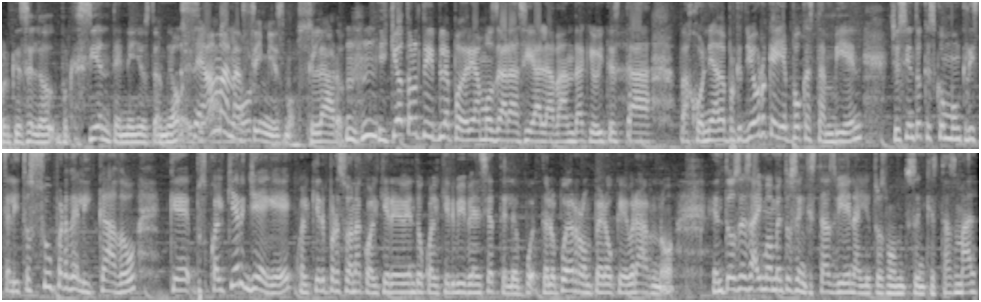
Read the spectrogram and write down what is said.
Porque se lo, porque sienten ellos también. Se aman a sí mismos. Claro. ¿Y qué otro tip le podríamos dar así a la banda que ahorita está bajoneada? Porque yo creo que hay épocas también. Yo siento que es como un cristalito súper delicado que pues cualquier llegue, cualquier persona, cualquier evento, cualquier vivencia te, te lo puede romper o quebrar, ¿no? Entonces hay momentos en que estás bien, hay otros momentos en que estás mal,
